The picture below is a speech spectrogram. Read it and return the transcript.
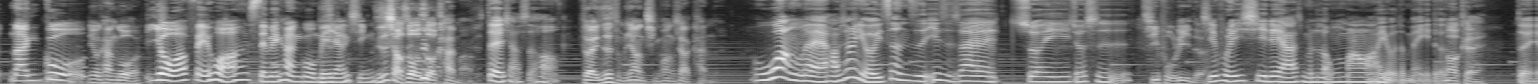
难过。你有看过？有啊，废话，谁没看过？没良心你。是小时候的时候看吗？对，小时候对，你是什么样的情况下看的？我忘了欸，好像有一阵子一直在追，就是吉普力的。吉普力系列啊，什么龙猫啊，有的没的。OK，对，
